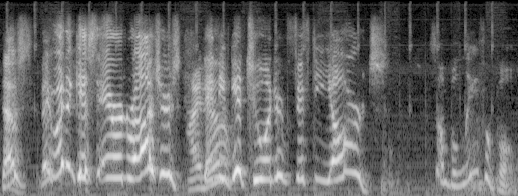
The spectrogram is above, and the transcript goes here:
That was they went against Aaron Rodgers. I know. They didn't even get 250 yards. It's unbelievable.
